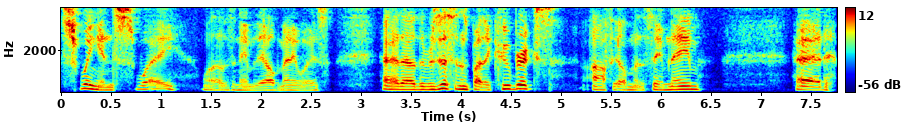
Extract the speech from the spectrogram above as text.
Swing and Sway. Well, that was the name of the album, anyways. Had uh, The Resistance by the Kubricks off the album of the same name. Had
